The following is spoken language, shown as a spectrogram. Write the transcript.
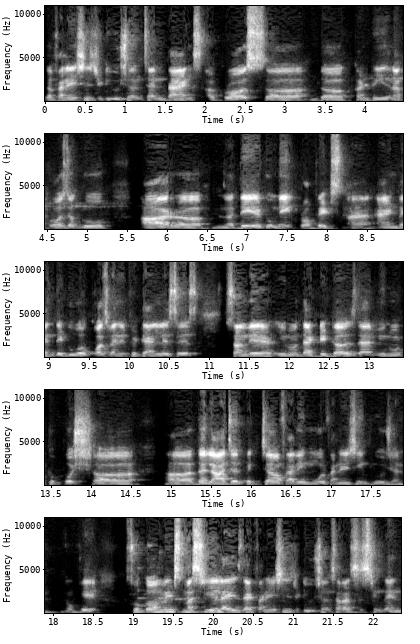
the financial institutions and banks across the countries and across the globe are uh, there to make profits uh, and when they do a cost benefit analysis somewhere you know that deters them you know to push uh, uh, the larger picture of having more financial inclusion okay? So governments must realize that financial institutions are assisting the in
